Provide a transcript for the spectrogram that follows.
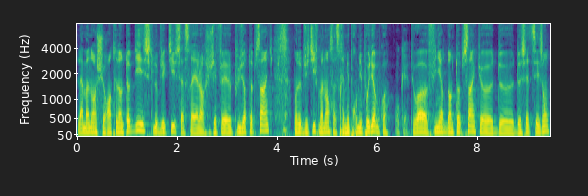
Là maintenant, je suis rentré dans le top 10. L'objectif, ça serait, alors j'ai fait plusieurs top 5. Mon objectif maintenant, ça serait mes premiers podiums, quoi. Tu vois, finir dans le top 5 euh, de, de cette saison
